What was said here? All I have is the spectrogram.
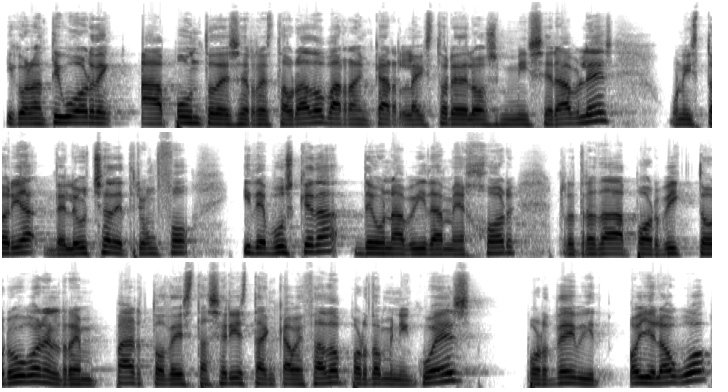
y con el antiguo orden a punto de ser restaurado, va a arrancar la historia de los miserables, una historia de lucha, de triunfo y de búsqueda de una vida mejor, retratada por Víctor Hugo. En el reparto de esta serie está encabezado por Dominic West, por David Oyelowo,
